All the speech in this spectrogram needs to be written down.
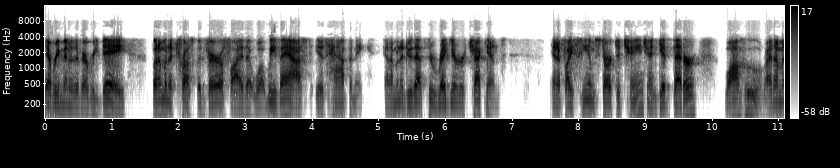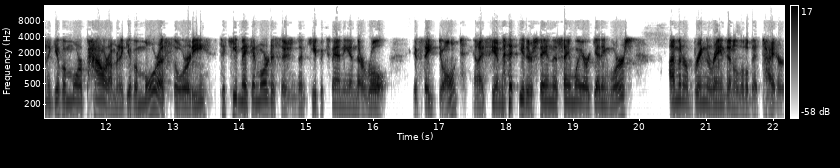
every minute of every day, but I'm going to trust but verify that what we've asked is happening. And I'm going to do that through regular check-ins. And if I see them start to change and get better, wahoo, right? I'm going to give them more power. I'm going to give them more authority to keep making more decisions and keep expanding in their role. If they don't, and I see them either staying the same way or getting worse, I'm going to bring the reins in a little bit tighter.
